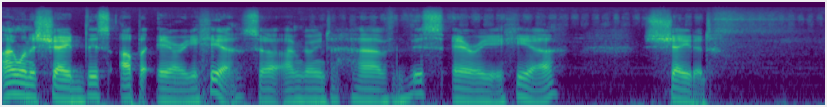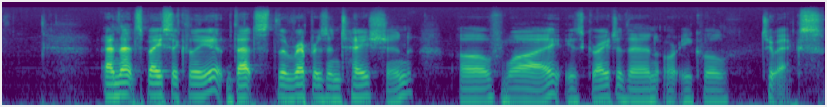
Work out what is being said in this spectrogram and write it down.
I want to shade this upper area here. So I'm going to have this area here shaded. And that's basically it. That's the representation of y is greater than or equal to x.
